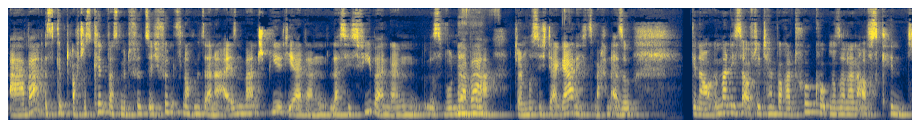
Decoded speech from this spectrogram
Aber es gibt auch das Kind, was mit 40,5 noch mit seiner Eisenbahn spielt. Ja, dann lasse ich es fiebern, dann ist wunderbar. Mhm. Dann muss ich da gar nichts machen. Also genau, immer nicht so auf die Temperatur gucken, sondern aufs Kind.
